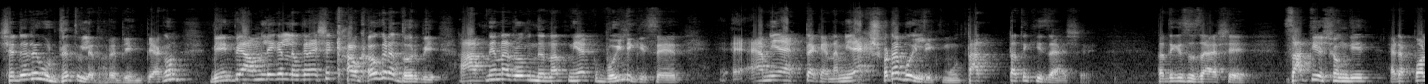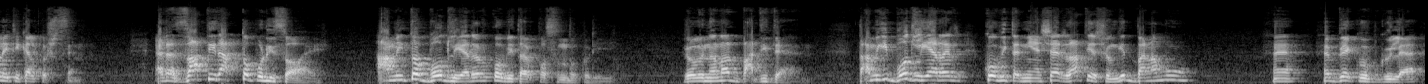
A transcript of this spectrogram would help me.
সেটারে ঊর্ধ্বে তুলে ধরে বিএনপি এখন বিএনপি আওয়ামী লীগের লোকেরা এসে খাও খাও করে ধরবি। আপনি না রবীন্দ্রনাথ নিয়ে এক বই লিখেছেন, আমি একটা কেন? আমি একশোটা বই লিখমু, তার, তাতে কি যায় আসে? তাতে কিছু যায় আসে? জাতীয় সংগীত একটা পলিটিক্যাল কোশ্চেন একটা জাতির আত্মপরিচয়। আমি তো বদলিয়ারের কবিতা পছন্দ করি। রবীন্দ্রনাথ বাদী দেন। তা আমি কি বদলিয়ারের কবিতা নিয়ে এসে জাতীয় সংগীত বানামু? হ্যাঁ বেকুবগুলা।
